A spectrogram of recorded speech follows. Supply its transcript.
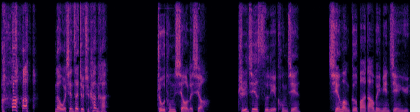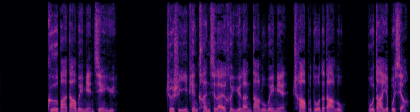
哈哈，那我现在就去看看。周通笑了笑，直接撕裂空间，前往哥巴达位面监狱。哥巴达位面监狱，这是一片看起来和玉兰大陆位面差不多的大陆，不大也不小，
